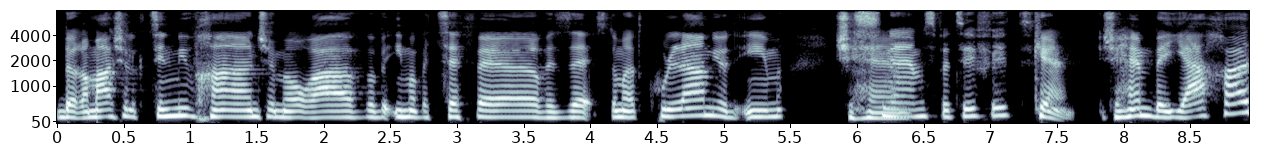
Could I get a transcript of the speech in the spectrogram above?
ברמה של קצין מבחן שמעורב עם הבית ספר וזה, זאת אומרת כולם יודעים שהם... שניהם ספציפית? כן, שהם ביחד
